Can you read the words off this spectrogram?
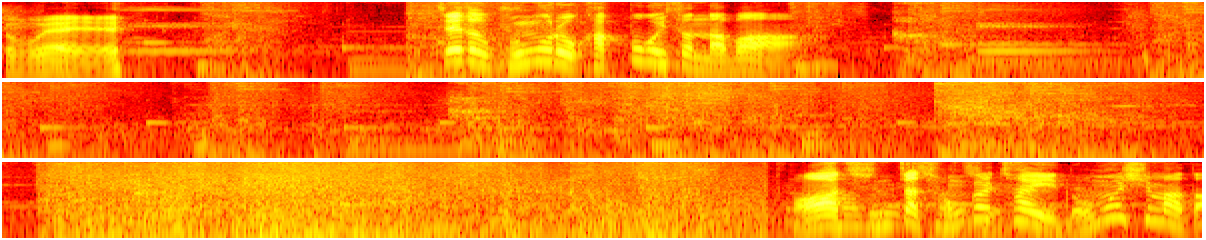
저 뭐야 얘? 쟤도 궁으로 각 보고 있었나봐. 아 진짜 정글 차이 너무 심하다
